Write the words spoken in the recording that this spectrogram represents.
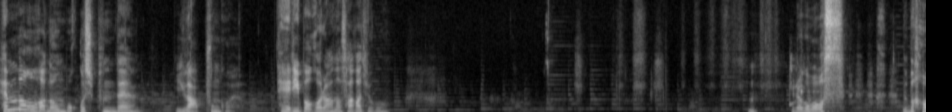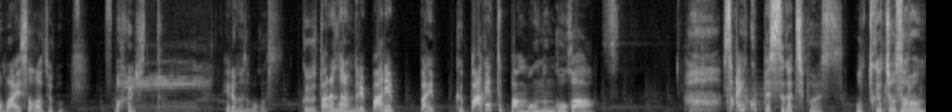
햄버거가 너무 먹고 싶은데 이거 아픈 거예요. 대리버거를 하나 사가지고 이러고 먹었어. 근데 너무 맛있어가지고 맛있다 이러면서 먹었어. 그리고 다른 사람들이 파리 아니 그 바게트 빵 먹는 거가 사이코패스 같이 보였어. 어떻게 저 사람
